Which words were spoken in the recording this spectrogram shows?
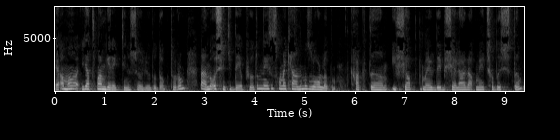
E, ama yatmam gerektiğini söylüyordu doktorum. Ben de o şekilde yapıyordum. Neyse sonra kendimi zorladım. Kalktım, iş yaptım, evde bir şeyler yapmaya çalıştım.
